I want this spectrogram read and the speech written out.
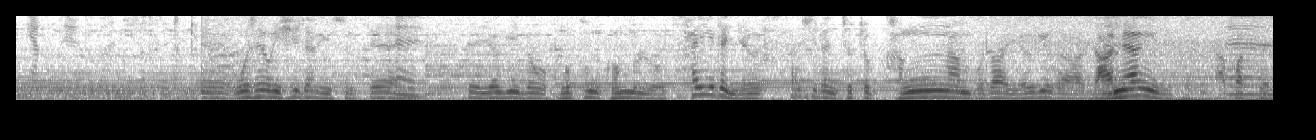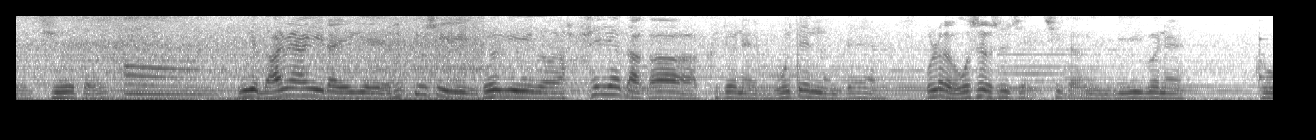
공약들도 많이 있었으면 좋겠다. 네, 오세훈 시장이 있을 때 네. 그 여기도 높은 건물로 사실은 여, 사실은 저쪽 강남보다 여기가 남향이거든 아파트를 지어도. 어. 이게 남향이라 이게 햇빛이 여기가 하려다가 그 전에 못 했는데 몰라요 오세훈 시- 시장 이번에 그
